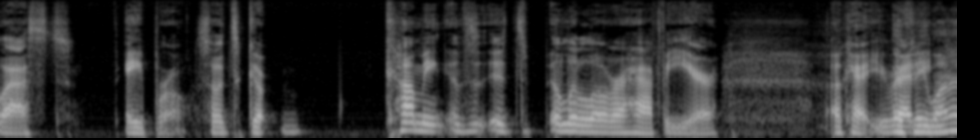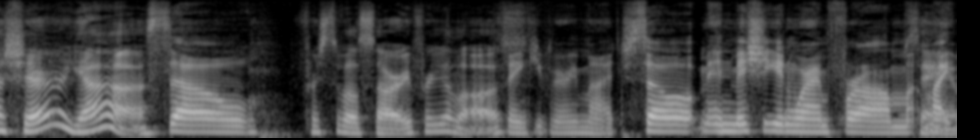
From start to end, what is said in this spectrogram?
last April. So it's go, coming. It's, it's a little over half a year. Okay, you ready? If you want to share, yeah. so First of all, sorry for your loss. thank you very much. So in Michigan, where I'm from, my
